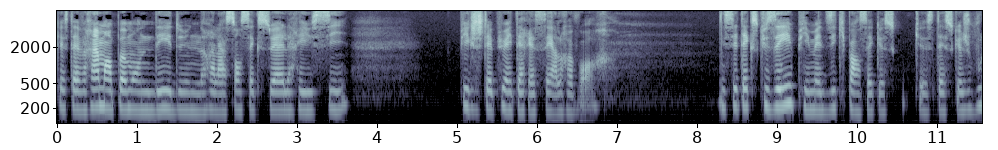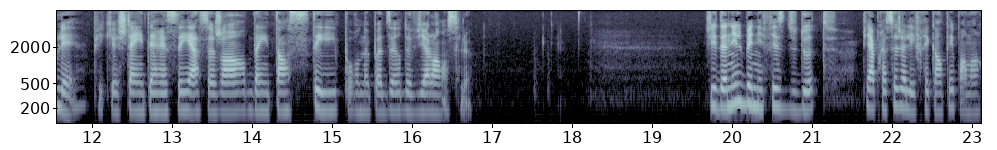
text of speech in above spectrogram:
Que c'était vraiment pas mon idée d'une relation sexuelle réussie, puis que j'étais plus intéressée à le revoir. Il s'est excusé, puis il m'a dit qu'il pensait que, c'était ce que je voulais, puis que j'étais intéressée à ce genre d'intensité, pour ne pas dire de violence, là. J'ai donné le bénéfice du doute, puis après ça, je l'ai fréquenté pendant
